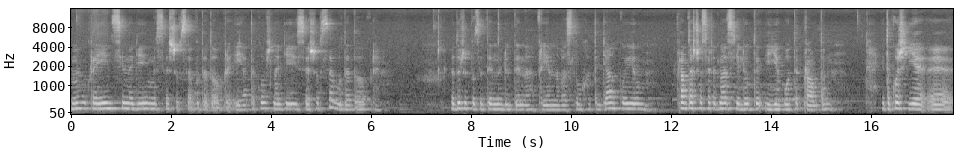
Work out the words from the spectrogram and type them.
Ми, українці, надіємося, що все буде добре. І я також надіюся, що все буде добре. Ви дуже позитивна людина, приємно вас слухати. Дякую. Правда, що серед нас є люди і є боти, правда. І також є е,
